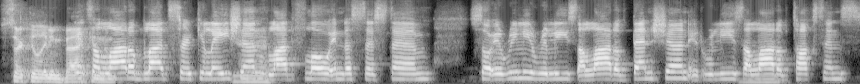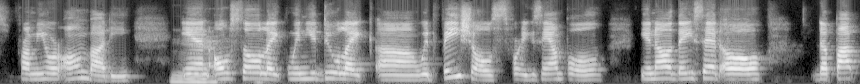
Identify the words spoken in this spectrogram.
circulating back. It's a the- lot of blood circulation, yeah. blood flow in the system. So it really releases a lot of tension. It releases a lot of toxins from your own body. Yeah. And also, like when you do like uh, with facials, for example, you know, they said, oh, the pop-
